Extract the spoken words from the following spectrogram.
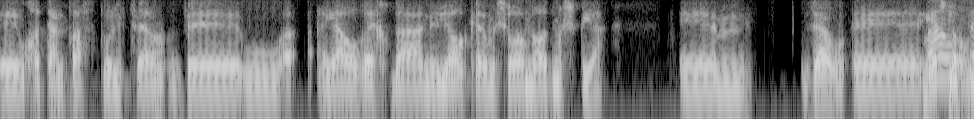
אה, הוא חתן פרס פוליצר, והוא היה עורך בניו יורקר, משורר מאוד משפיע. אה, זהו, אה, מה הוא עושה?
